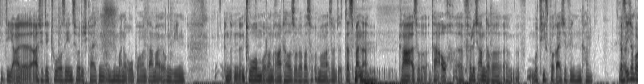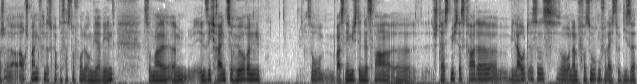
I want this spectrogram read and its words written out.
die, die Architektur, Sehenswürdigkeiten und hier mal eine Oper und da mal irgendwie ein, ein, ein Turm oder ein Rathaus oder was auch immer. Also, dass, dass man, mhm. klar, also da auch äh, völlig andere äh, Motivbereiche finden kann. Was ja. ich aber auch spannend fand, ich glaube, das hast du vorhin irgendwie erwähnt, so mal ähm, in sich reinzuhören, so, was nehme ich denn jetzt wahr? Äh, stresst mich das gerade? Wie laut ist es? So, und dann versuchen vielleicht so diese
